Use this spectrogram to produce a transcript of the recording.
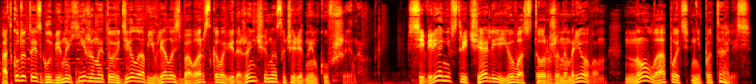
Откуда-то из глубины хижины то и дело объявлялась баварского вида женщина с очередным кувшином. Северяне встречали ее восторженным ревом, но лапать не пытались.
